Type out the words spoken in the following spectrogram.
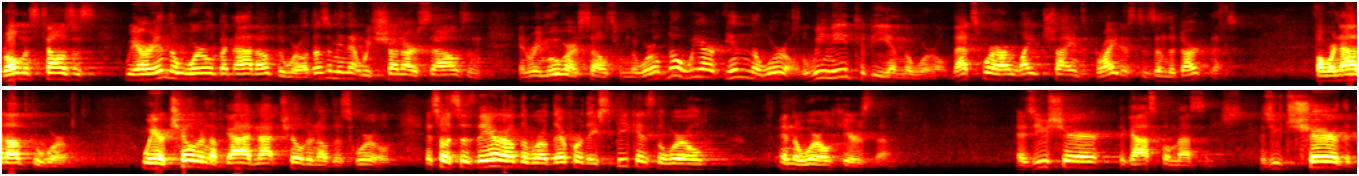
Romans tells us we are in the world, but not of the world. It doesn't mean that we shun ourselves and, and remove ourselves from the world. No, we are in the world. We need to be in the world. That's where our light shines brightest, is in the darkness. But we're not of the world. We are children of God, not children of this world. And so it says, They are of the world, therefore they speak as the world, and the world hears them. As you share the gospel message, as you share the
